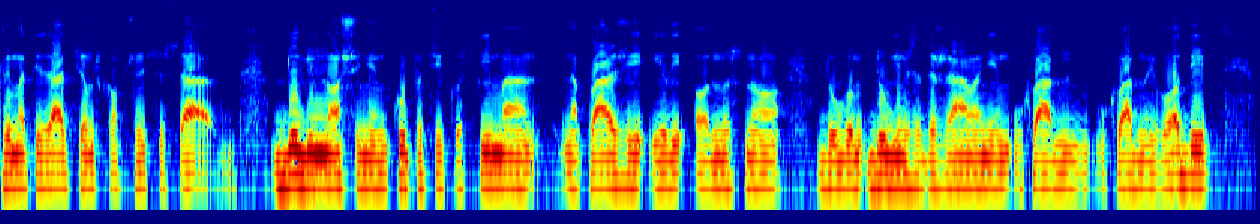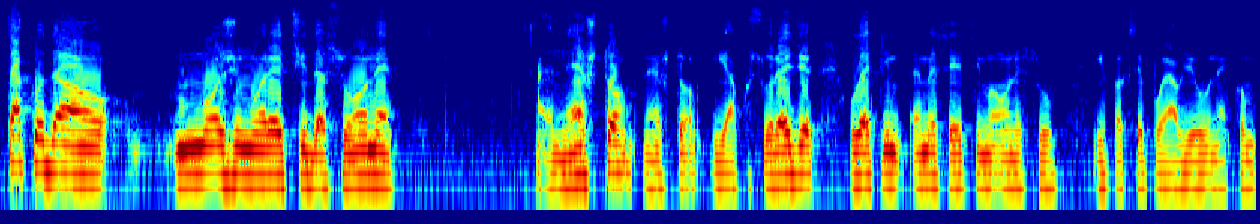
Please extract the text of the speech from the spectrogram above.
klimatizacijom, skopčene su sa dugim nošenjem kupaćih kostima na plaži ili odnosno dugim zadržavanjem u hladnoj vodi. Tako da možemo reći da su one nešto, nešto, iako su ređe, u letnjim mesecima one su ipak se pojavljuju u nekom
